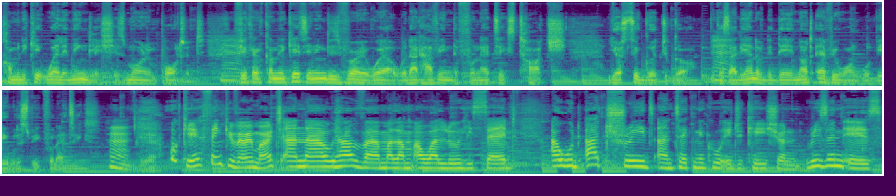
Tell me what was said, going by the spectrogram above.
communicate well in English is more important. Mm. If you can communicate in English very well without having the phonetics touch, you're still good to go. Because mm. at the end of the day, not everyone will be able to speak phonetics. Hmm. Yeah. Okay, thank you very much. And now uh, we have uh, Malam Awalu. He said, I would add trades and technical education. Reason is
